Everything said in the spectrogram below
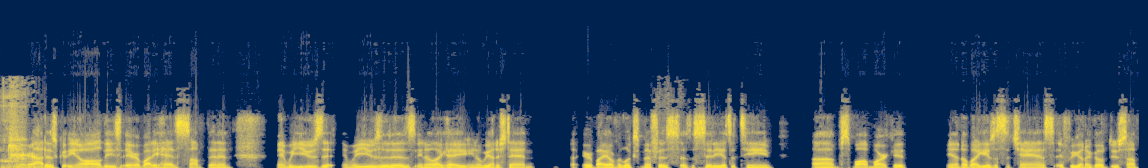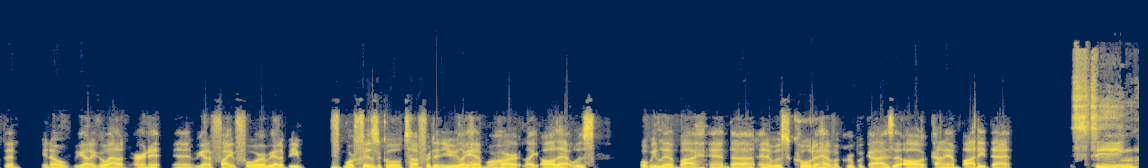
you know, not as good. You know, all these everybody had something, and and we used it, and we use it as you know, like, hey, you know, we understand uh, everybody overlooks Memphis as a city, as a team, um, small market. You know, nobody gives us a chance. If we're gonna go do something, you know, we got to go out and earn it, and we got to fight for it. We got to be more physical, tougher than you, like have more heart. Like all that was what we lived by, and uh, and it was cool to have a group of guys that all kind of embodied that. Seeing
